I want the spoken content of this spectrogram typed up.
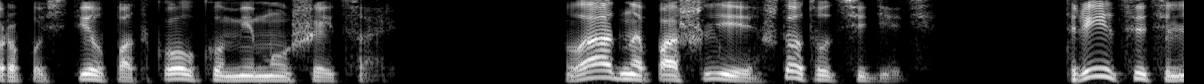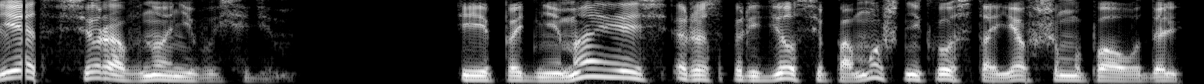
пропустил подколку мимо ушей царь. «Ладно, пошли, что тут сидеть? Тридцать лет все равно не высидим». И, поднимаясь, распорядился помощнику, стоявшему поодаль.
